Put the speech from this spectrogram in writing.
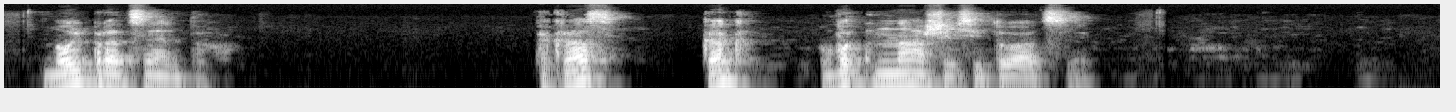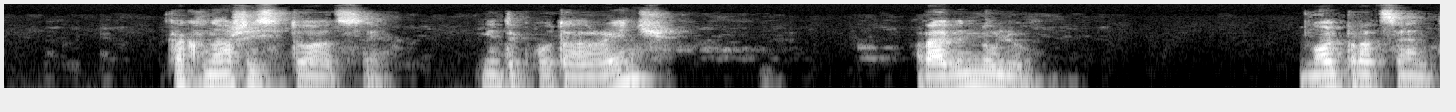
– 0%. Как раз как в нашей ситуации как в нашей ситуации. Interquartile range равен нулю. 0%.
